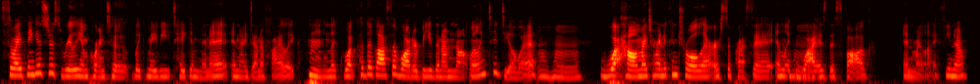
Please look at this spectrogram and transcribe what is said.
So I think it's just really important to like maybe take a minute and identify like, hmm, like what could the glass of water be that I'm not willing to deal with? Mm-hmm. What how am I trying to control it or suppress it? And like Mm-hmm. why is this fog in my life, you know?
